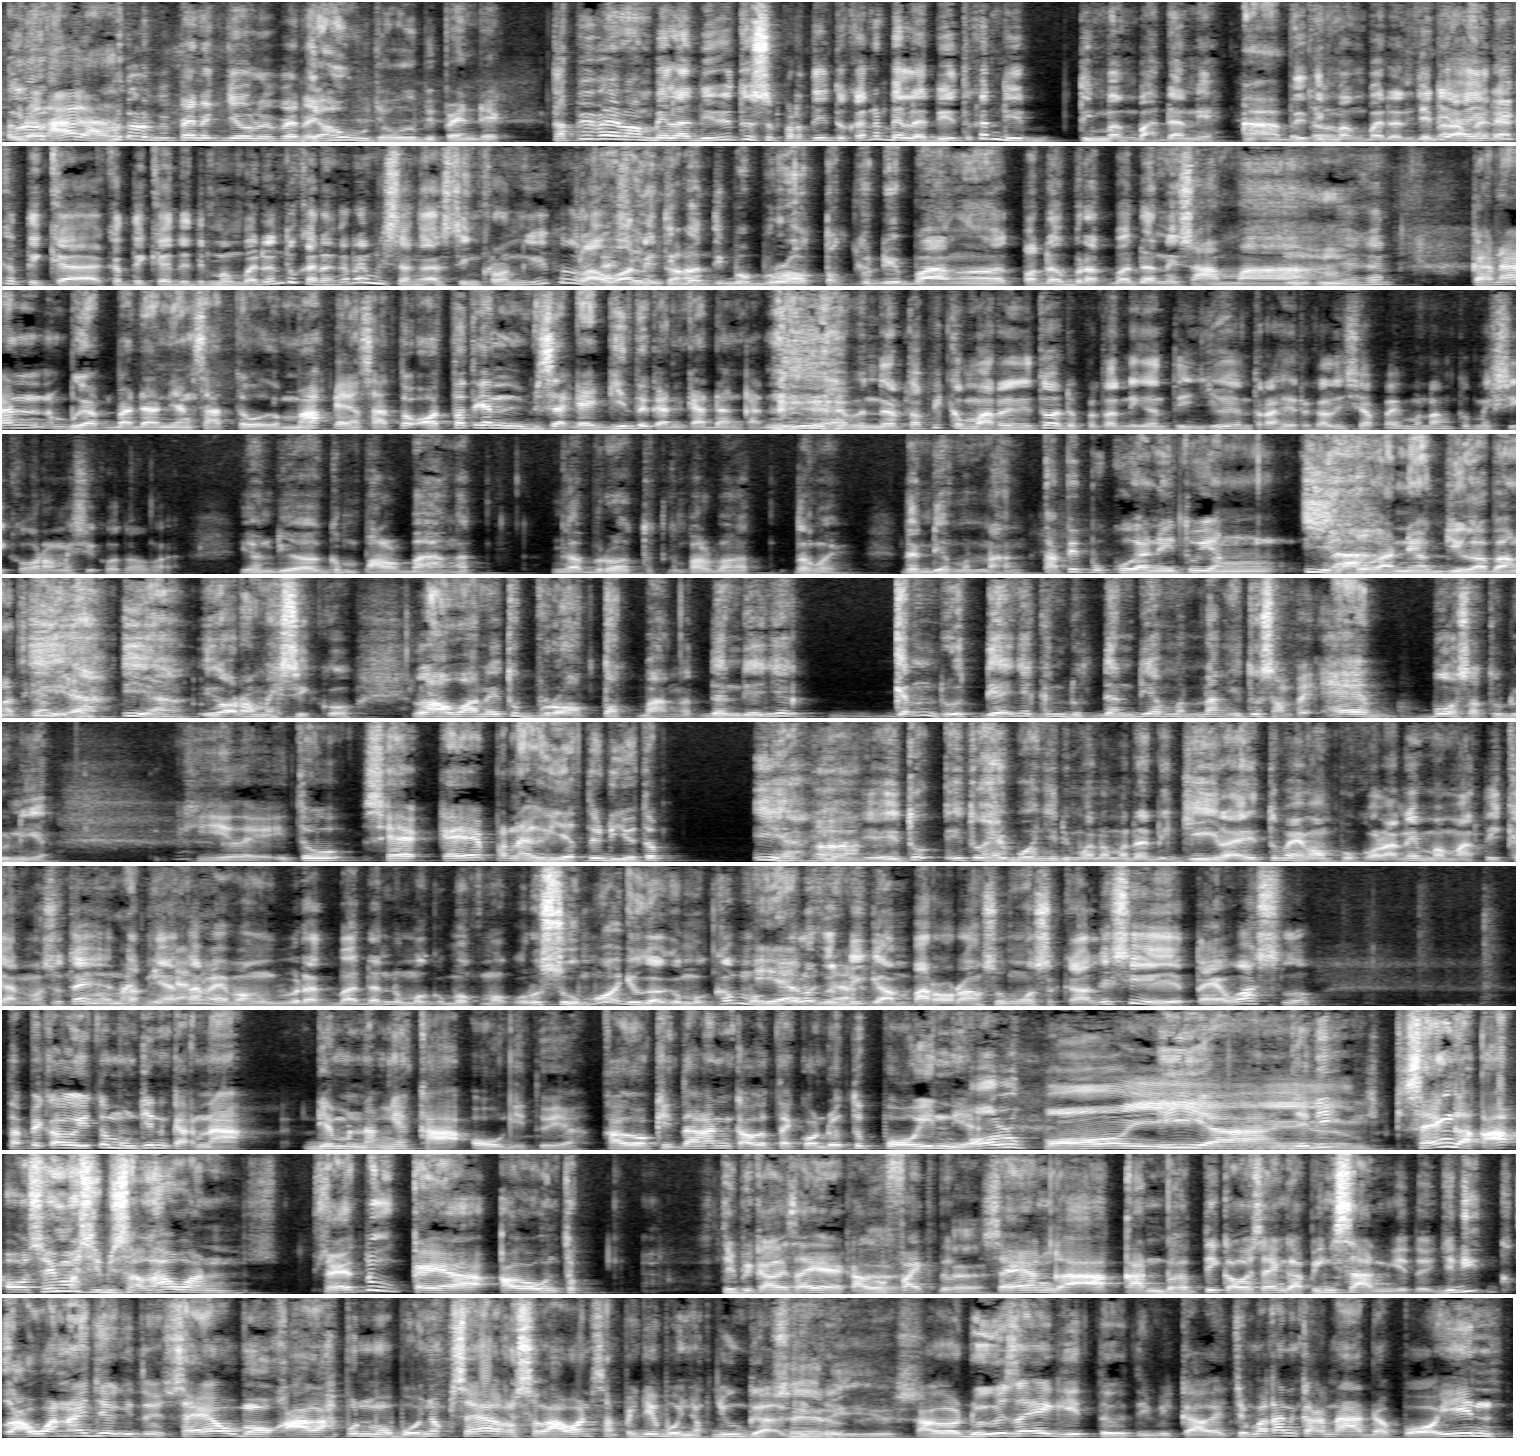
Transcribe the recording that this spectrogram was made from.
udah kalah. Lu lebih pendek jauh lebih pendek. Jauh, jauh lebih pendek. Tapi memang bela diri itu seperti itu karena bela diri itu kan ditimbang badan ya, Ah, ah, betul. ditimbang badan. Jadi Timbang akhirnya badan. ketika ketika ditimbang badan tuh kadang-kadang bisa nggak sinkron gitu. Lawannya tiba-tiba berotot gede banget, padahal berat badannya sama, ya kan? Karena kan berat badan yang satu lemak, yang satu otot kan bisa kayak gitu kan kadang kan. Iya benar. Tapi kemarin itu ada pertandingan tinju yang terakhir kali siapa yang menang tuh Meksiko orang Meksiko tau nggak? Yang dia gempal banget, nggak berotot, gempal banget, tau ya? Dan dia menang. Tapi pukulan itu yang Iya. pukulannya gila banget kan. Iya, iya, iya orang Meksiko. Lawannya itu berotot banget dan dianya gendut, dianya gendut dan dia menang itu sampai heboh satu dunia. Gile. Itu saya kayak pernah lihat tuh di YouTube. Iya, Ah. iya, ya, itu itu hebohnya di mana-mana. Di- Gila itu memang pukulannya mematikan. Maksudnya Mematikan. ternyata memang berat badan lu mau gemuk mau kurus, sumo juga gemuk-gemuk. Iya, lu benar. digampar orang sumo sekali sih tewas lo. Tapi kalau itu mungkin karena dia menangnya KO gitu ya. Kalau kita kan kalau taekwondo tuh poin ya. Oh lu poin. Iya, jadi saya nggak KO, saya masih bisa lawan. Saya tuh kayak kalau untuk tipikal saya ya, kalau Eh, fight tuh, eh. saya nggak akan berhenti kalau saya nggak pingsan gitu. Jadi lawan aja gitu. Saya mau kalah pun mau bonyok, saya harus lawan sampai dia bonyok juga gitu. Serius? Kalau dulu saya gitu tipikalnya. Cuma kan karena ada poin,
